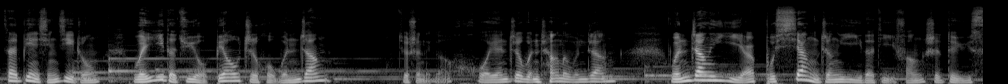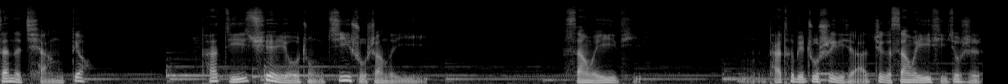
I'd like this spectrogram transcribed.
在《变形记》中，唯一的具有标志或文章，就是那个火焰之文章的文章，文章意义而不象征意义的地方，是对于三的强调。它的确有种技术上的意义，三位一体。嗯，他特别注释一下，这个三位一体就是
